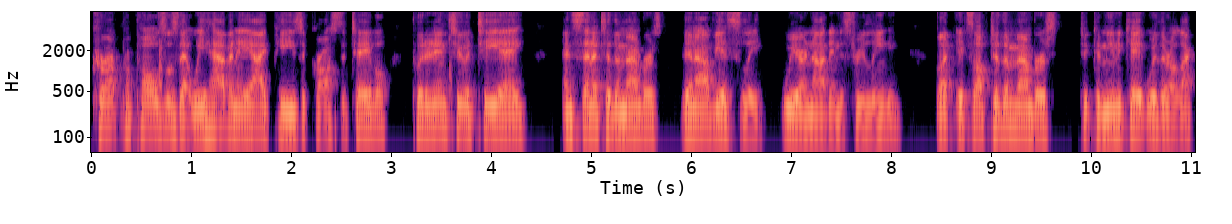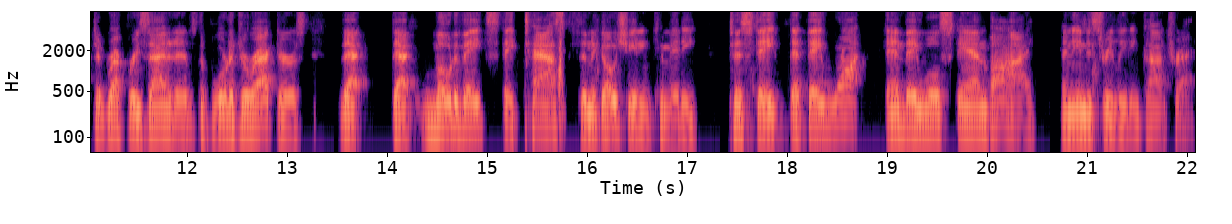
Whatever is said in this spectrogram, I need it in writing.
current proposals that we have in AIPs across the table, put it into a TA and send it to the members, then obviously we are not industry leaning. But it's up to the members to communicate with their elected representatives, the board of directors, that that motivates, they task the negotiating committee to state that they want and they will stand by an industry leading contract.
